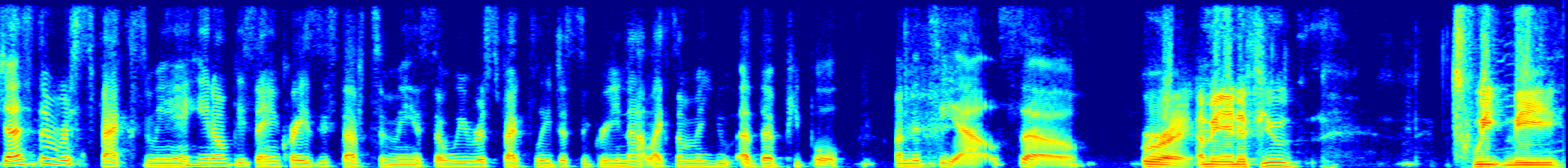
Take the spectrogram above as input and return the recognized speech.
Justin respects me and he don't be saying crazy stuff to me. So we respectfully disagree, not like some of you other people on the TL. So Right. I mean, and if you tweet me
